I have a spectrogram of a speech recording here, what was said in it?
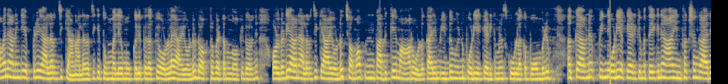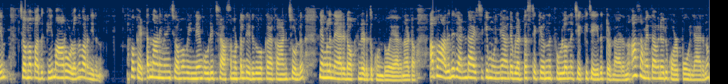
അവനാണെങ്കിൽ എപ്പോഴും അലർജിക്കാണ്. അലർജിക്ക് തുമ്മൽ മൂക്കലിപ്പ് ഇതൊക്കെ ഉള്ള ആയതുകൊണ്ട് ഡോക്ടർ പെട്ടെന്ന് നോക്കിയിട്ട് പറഞ്ഞ് ഓൾറെഡി അവൻ അലർജിക്ക് ആയതുകൊണ്ട് ചുമ പതുക്കെ മാറുള്ളൂ. കാര്യം വീണ്ടും വീണ്ടും പൊടിയൊക്കെ അടിക്കുമ്പോഴും സ്കൂളിലൊക്കെ പോകുമ്പോഴും ഒക്കെ അവന് പിന്നെ പൊടിയൊക്കെ അടിക്കുമ്പോഴത്തേക്കിന് ആ ഇൻഫെക്ഷൻ കാര്യം ചുമ പതുക്കെ മാറുള്ളൂ എന്ന് പറഞ്ഞിരുന്നു. അപ്പോൾ പെട്ടെന്നാണ് ഇവന് ചുമ പിന്നെയും കൂടി ശ്വാസമുട്ടലിന്റെ ഇതുമൊക്കെ കാണിച്ചുകൊണ്ട് ഞങ്ങൾ നേരെ ഡോക്ടറിന്റെ അടുത്ത് കൊണ്ടുപോയായിരുന്നു കേട്ടോ. അപ്പോൾ അതിന് രണ്ടാഴ്ചയ്ക്ക് മുന്നേ അവന്റെ ബ്ലഡ് ടെസ്റ്റൊക്കെ ഒന്ന് ഫുള്ളൊന്ന് ചെക്ക് ചെയ്തിട്ടുണ്ടായിരുന്നു. ആ സമയത്ത് അവനൊരു കുഴപ്പമില്ലായിരുന്നു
